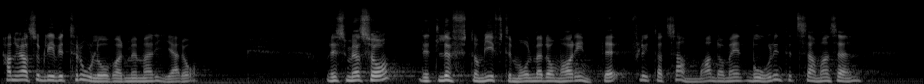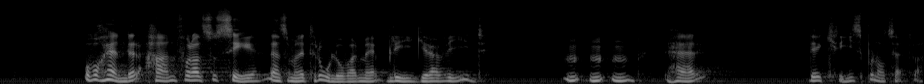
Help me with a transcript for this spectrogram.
Han har alltså blivit trolovad med Maria då. Och det är som jag sa, det är ett löfte om giftermål, men de har inte flyttat samman, de bor inte tillsammans än. Och vad händer? Han får alltså se den som han är trolovad med bli gravid. Mm, mm, mm. Det här det är kris på något sätt. va?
